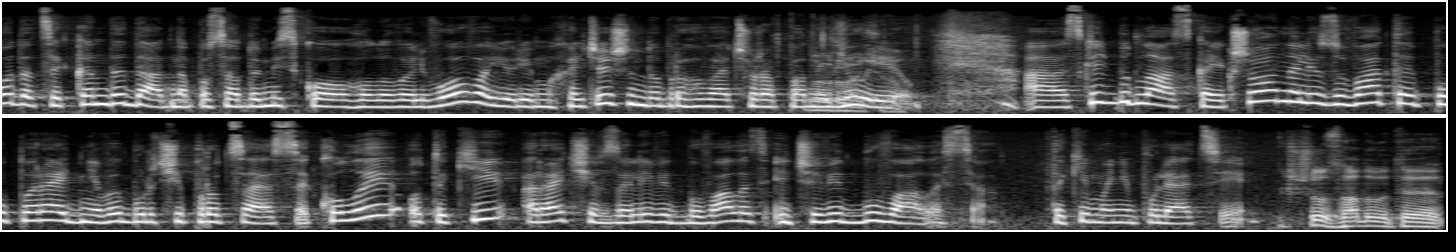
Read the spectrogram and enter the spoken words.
Свобода – це кандидат на посаду міського голови Львова Юрій Михальчишин. Доброго вечора, пане Доброго Юрію. А, скажіть, будь ласка, якщо аналізувати попередні виборчі процеси, коли отакі речі взагалі відбувались і чи відбувалися такі маніпуляції? Якщо згадувати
